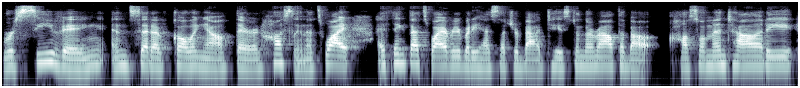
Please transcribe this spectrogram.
receiving instead of going out there and hustling. That's why I think that's why everybody has such a bad taste in their mouth about hustle mentality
